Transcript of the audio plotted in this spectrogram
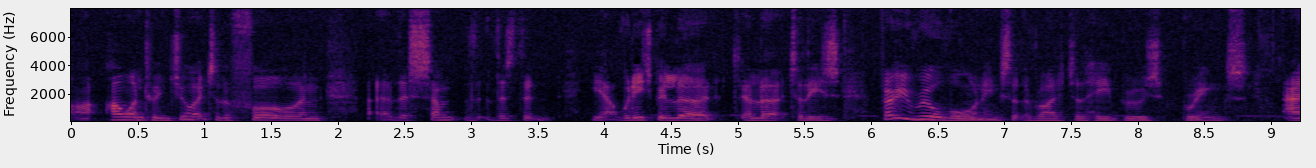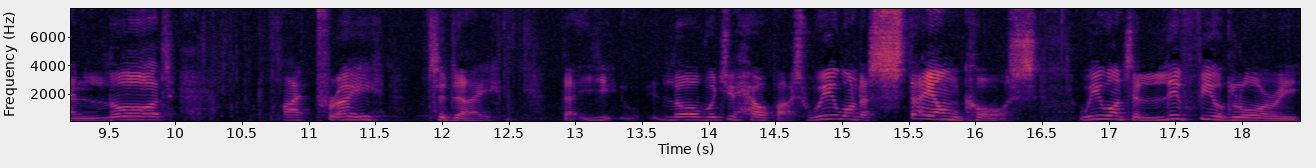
I, I want to enjoy it to the full. And uh, there's some. There's the. Yeah, we need to be alert, alert to these very real warnings that the writer to the Hebrews brings. And Lord, I pray today that you, Lord, would you help us? We want to stay on course. We want to live for your glory.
